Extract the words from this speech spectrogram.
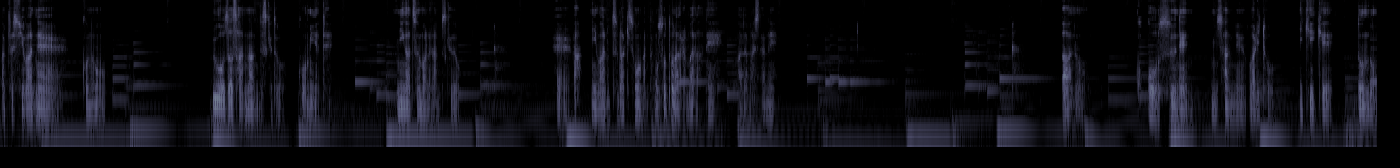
私はねこの魚座さんなんですけどこう見えて。2月生まれなんですけど。えー、あ庭の椿そうなんだ。お外ならまだねまだましだね。あのここ数年23年割とイケイケどんどん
